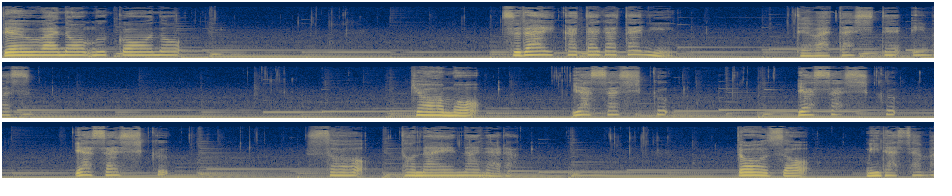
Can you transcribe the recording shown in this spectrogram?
電話の向こうの辛い方々に手渡しています今日も優しく優しく優しくそう唱えながらどうぞ皆様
